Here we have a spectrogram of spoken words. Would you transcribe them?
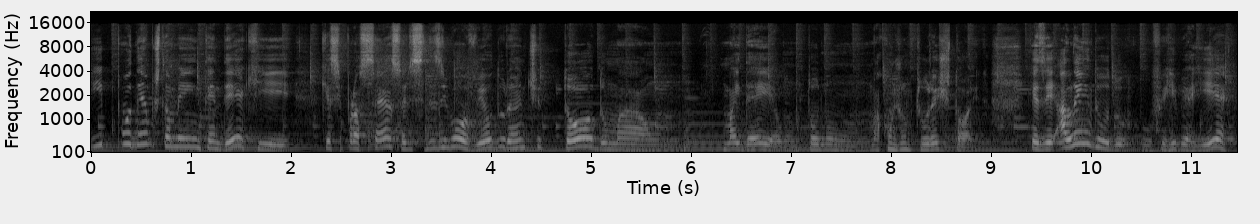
E podemos também entender que, que esse processo ele se desenvolveu durante toda uma, um, uma ideia, um, toda um, uma conjuntura histórica. Quer dizer, além do, do, do Philippe Berrier,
